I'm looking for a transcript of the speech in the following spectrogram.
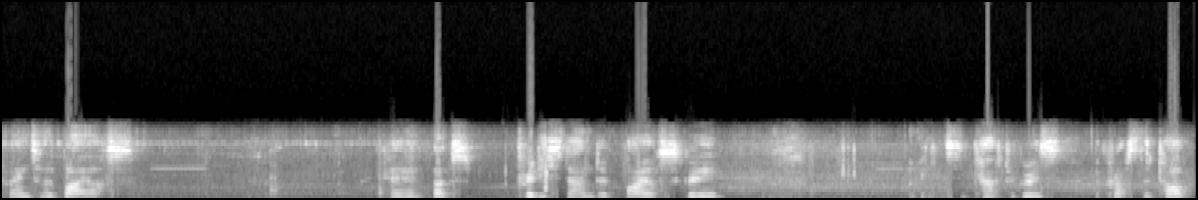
to enter the BIOS. Okay, that's pretty standard BIOS screen. We can see categories across the top.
